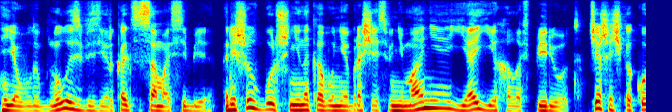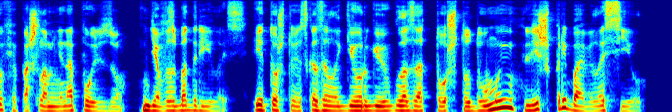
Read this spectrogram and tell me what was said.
Я улыбнулась в зеркальце сама себе. Решив больше ни на кого не обращаясь внимания, я ехала вперед. Чашечка кофе пошла мне на пользу. Я взбодрилась. И то, что я сказала Георгию в глаза то, что думаю, лишь прибавило сил.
